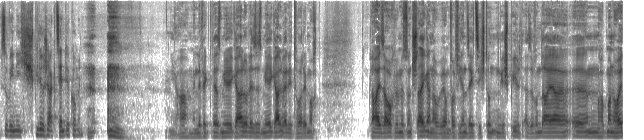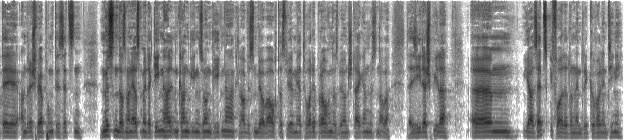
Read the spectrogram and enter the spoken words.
so wenig spielerische Akzente kommen? Ja, im Endeffekt wäre es mir egal oder ist es mir egal, wer die Tore macht. Klar ist auch, wir müssen uns steigern, aber wir haben vor 64 Stunden gespielt. Also von daher ähm, hat man heute andere Schwerpunkte setzen müssen, dass man erstmal dagegenhalten kann gegen so einen Gegner. Klar wissen wir aber auch, dass wir mehr Tore brauchen, dass wir uns steigern müssen, aber da ist jeder Spieler ähm, ja selbst gefordert und Enrico Valentini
